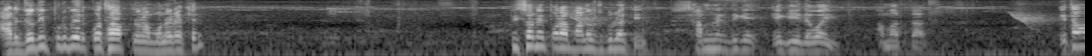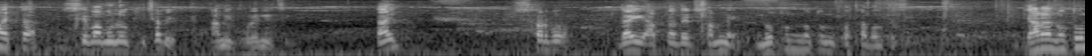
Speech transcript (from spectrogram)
আর যদি পূর্বের কথা আপনারা মনে রাখেন, পিছনে পড়া মানুষগুলোকে সামনের দিকে এগিয়ে দেওয়াই আমার কাজ। এটাও একটা সেবামূলক হিসাবে আমি ধরে নিয়েছি। তাই সর্বদাই আপনাদের সামনে নতুন নতুন কথা বলতেছি। যারা নতুন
